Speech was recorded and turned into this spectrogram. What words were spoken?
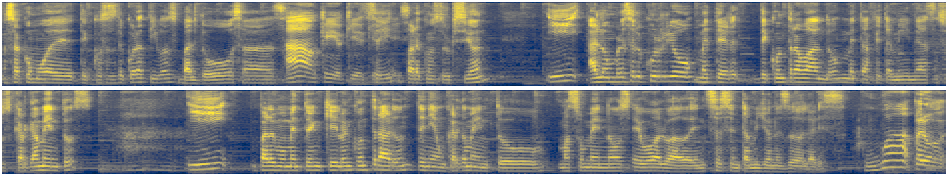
O sea, como de, de cosas decorativas, baldosas, Ah, ok, ok, ok. ¿sí? ok, sí. para construcción. Y al hombre se le ocurrió meter de contrabando metanfetaminas en sus cargamentos. Y para el momento en que lo encontraron, tenía un cargamento más o menos evaluado en 60 millones de dólares. Guau, pero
